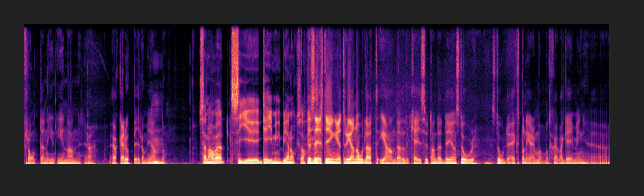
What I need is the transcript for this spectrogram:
fronten in, innan jag ökar upp i dem igen mm. då. Sen har väl Si gamingben också. Precis, det är inget renodlat e-handel-case utan det, det, är en stor, stor exponering mot, mot själva gaming eh,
